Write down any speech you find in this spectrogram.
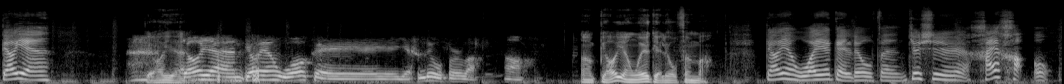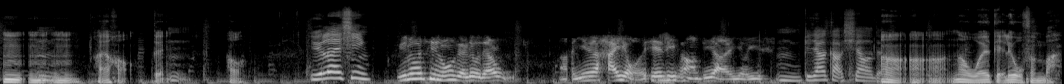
表演。表演。表演，表演，我给也是六分吧。啊。嗯，表演我也给六分吧。表演我也给六分，就是还好。嗯嗯嗯，还好。对，嗯，好。娱乐性，娱乐性我给六点五。啊，因为还有一些地方比较有意思，嗯，比较搞笑的。啊啊啊！那我也给六分吧。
